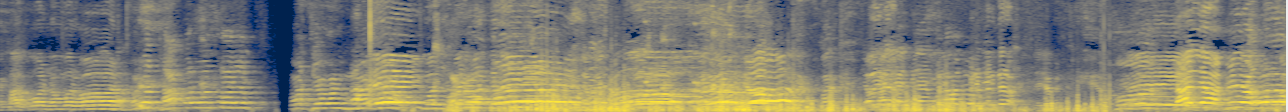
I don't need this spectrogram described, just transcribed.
ઠાકોર નંબર વન અરે, ઠાકર હોય તો એક કાઠિયાવાડી માર એ દો. મજૂરી વાત કરે. લાલ્યા, બે બોલો.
